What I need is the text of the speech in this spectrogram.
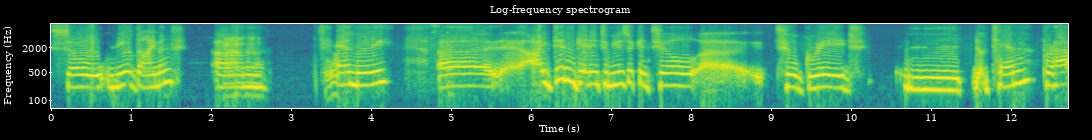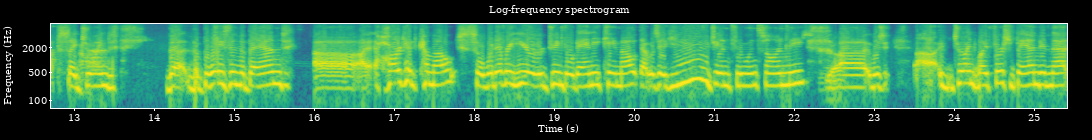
So Neil Diamond, um, Sure. Anne Murray. Uh, I didn't get into music until uh, till grade mm, ten, perhaps. I joined the the boys in the band. Uh, Heart had come out, so whatever year Dreamboat Annie came out, that was a huge influence on me. Yeah. Uh, it was I joined my first band in that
